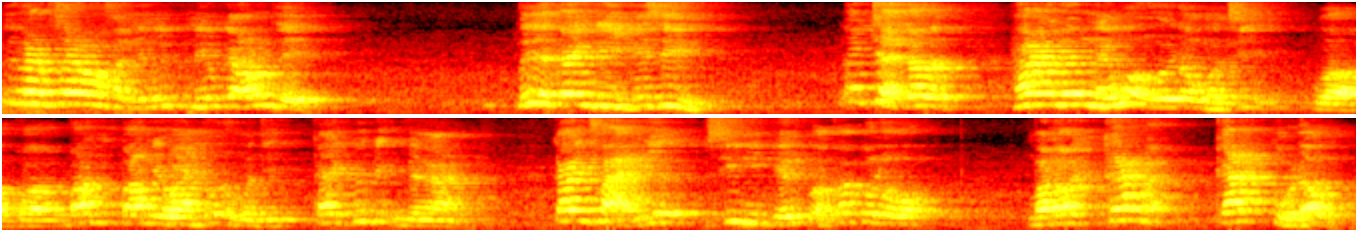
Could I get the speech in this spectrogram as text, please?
Chứ làm sao mà phải níu níu kéo làm gì? Bây giờ các anh cái gì? Nó chạy ra hai nữa nếu mà hội đồng quản trị của, của ban ban điều hành hội đồng quản trị các anh quyết định việc này. Các anh phải như- xin ý kiến của các câu lạc bộ. Mà nói khác là các cổ đông.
